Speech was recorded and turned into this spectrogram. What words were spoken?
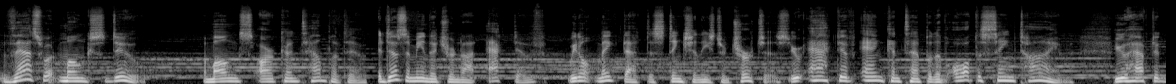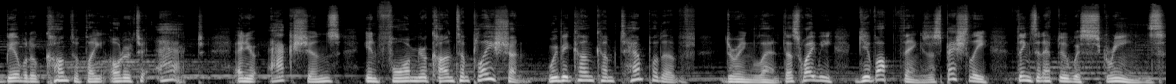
That's what monks do. Monks are contemplative. It doesn't mean that you're not active. We don't make that distinction in Eastern churches. You're active and contemplative all at the same time. You have to be able to contemplate in order to act, and your actions inform your contemplation. We become contemplative during Lent. That's why we give up things, especially things that have to do with screens,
